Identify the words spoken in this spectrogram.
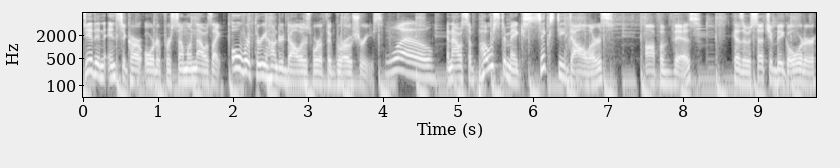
did an Instacart order for someone that was like over $300 worth of groceries. Whoa. And I was supposed to make $60 off of this because it was such a big order.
